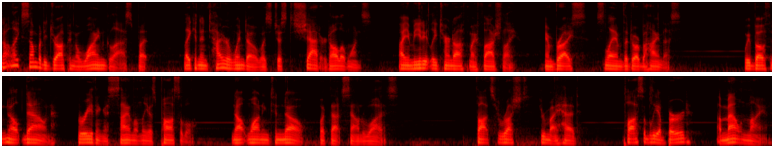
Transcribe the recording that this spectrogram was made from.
Not like somebody dropping a wine glass, but like an entire window was just shattered all at once. I immediately turned off my flashlight, and Bryce slammed the door behind us. We both knelt down, breathing as silently as possible, not wanting to know what that sound was. Thoughts rushed through my head. possibly a bird, a mountain lion,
